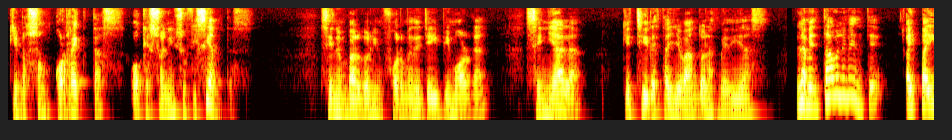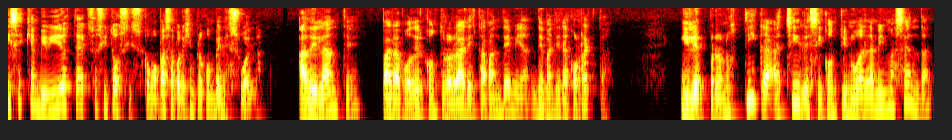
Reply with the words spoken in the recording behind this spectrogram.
que no son correctas o que son insuficientes. Sin embargo, el informe de JP Morgan señala que Chile está llevando las medidas. Lamentablemente, hay países que han vivido esta exocitosis, como pasa, por ejemplo, con Venezuela. Adelante para poder controlar esta pandemia de manera correcta y le pronostica a Chile, si continúa en la misma senda,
